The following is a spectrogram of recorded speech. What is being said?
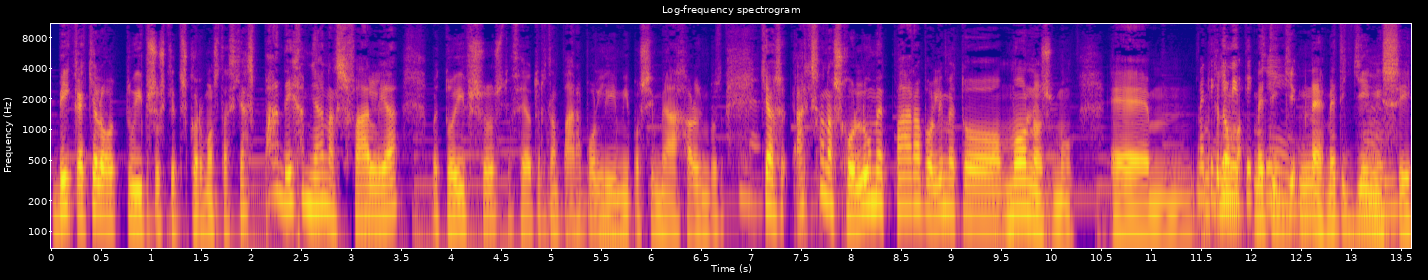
μπήκα και λόγω του ύψους και της κορμοστασιάς, πάντα είχα μια ανασφάλεια με το ύψος. Το θέατρο ήταν πάρα πολύ, μήπως είμαι άχαρος, μήπως... Και ας- άρχισα να ασχολούμαι πάρα πολύ με το μόνος μου. Ε, με την το- κινητική. με την, κι- ναι, με την κίνηση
